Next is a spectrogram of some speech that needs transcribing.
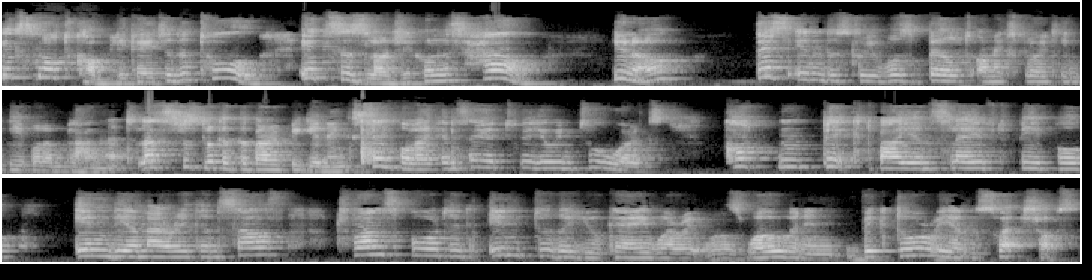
It's not complicated at all. It's as logical as hell. You know, this industry was built on exploiting people and planet. Let's just look at the very beginning. Simple, I can say it to you in two words. Cotton picked by enslaved people in the American South, transported into the UK where it was woven in Victorian sweatshops,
